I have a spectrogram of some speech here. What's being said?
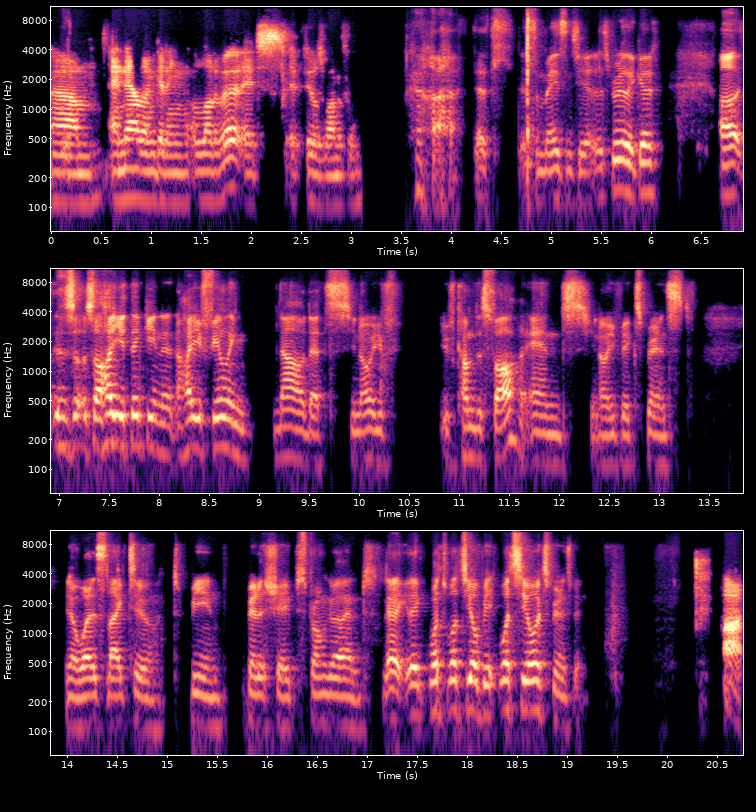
um, and now that I'm getting a lot of it, it's it feels wonderful. that's that's amazing. Yeah, that's really good. Uh, so, so how are you thinking and how are you feeling now that's you know you've you've come this far and you know you've experienced you know what it's like to to be in better shape stronger and like, like what's what's your what's your experience been Oh,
